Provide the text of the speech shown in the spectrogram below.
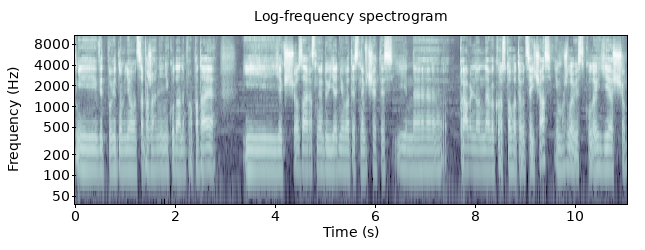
І відповідно в нього це бажання нікуди не пропадає. І якщо зараз не доєднюватись, не вчитись і не правильно не використовувати цей час і можливість, коли є, щоб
